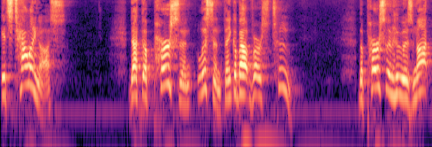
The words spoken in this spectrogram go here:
It's telling us that the person, listen, think about verse 2. The person who is not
